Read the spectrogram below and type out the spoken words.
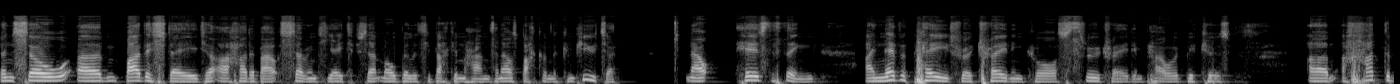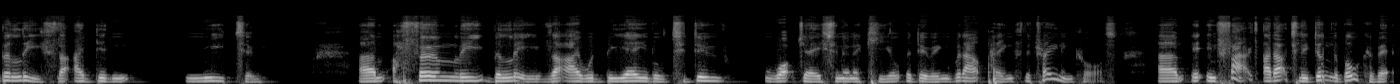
And so um, by this stage, I had about 70, 80% mobility back in my hands and I was back on the computer. Now, here's the thing. I never paid for a training course through Trade Empowered because um, I had the belief that I didn't need to. Um, I firmly believe that I would be able to do what Jason and Akil are doing without paying for the training course. Um, in fact, I'd actually done the bulk of it.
